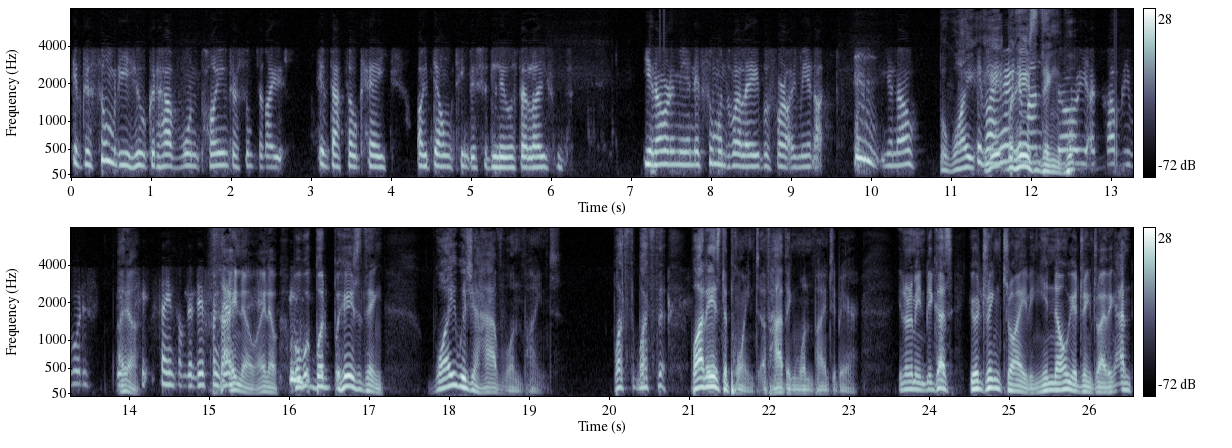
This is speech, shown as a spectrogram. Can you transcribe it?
if there's somebody who could have one point or something, I if that's okay, I don't think they should lose their license. You know what I mean? If someone's well able for it, I mean, I, you know. But why? If I heard but here's the thing. story, I probably would have saying something different. I know, I know. But, but but here's the thing: why would you have one pint? What's the, what's the what is the point of having one pint of beer? You know what I mean? Because you're drink driving. You know you're drink driving, and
